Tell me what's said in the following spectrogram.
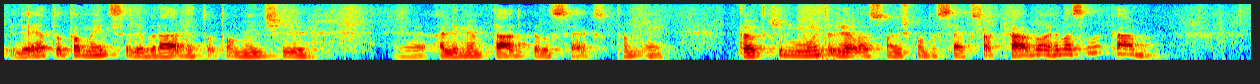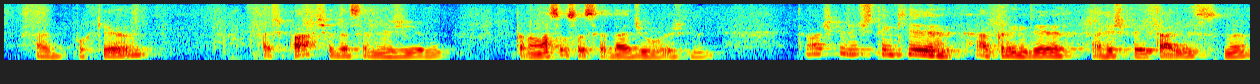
Ele é totalmente celebrado e totalmente é, alimentado pelo sexo também. Tanto que muitas relações, quando o sexo acaba, a relação acaba. Sabe? Porque faz parte dessa energia, né? Para a nossa sociedade hoje, né? Então acho que a gente tem que aprender a respeitar isso, né?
